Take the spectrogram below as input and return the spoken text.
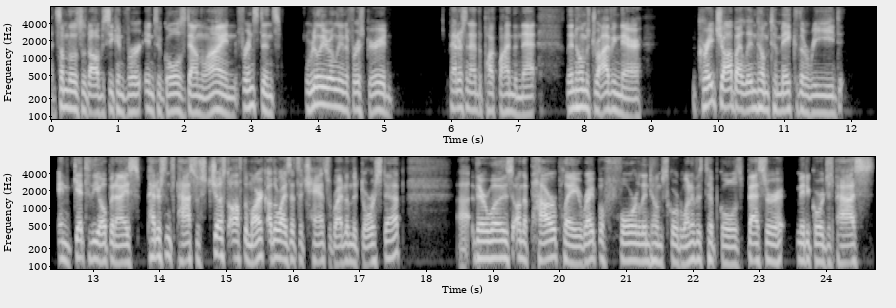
and some of those would obviously convert into goals down the line. For instance, really early in the first period, Pettersson had the puck behind the net. Lindholm's driving there. Great job by Lindholm to make the read and get to the open ice. Pettersson's pass was just off the mark. Otherwise, that's a chance right on the doorstep. Uh, there was on the power play right before Lindholm scored one of his tip goals. Boeser made a gorgeous pass.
